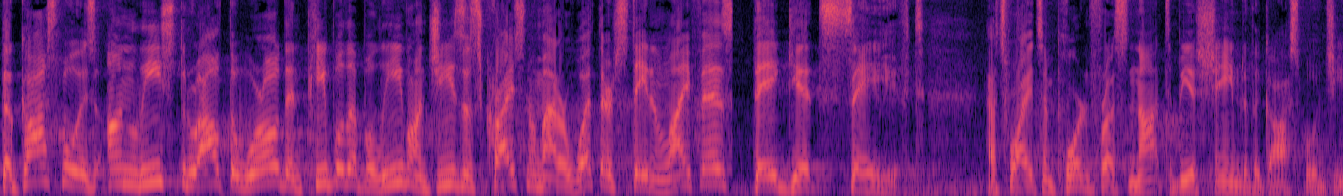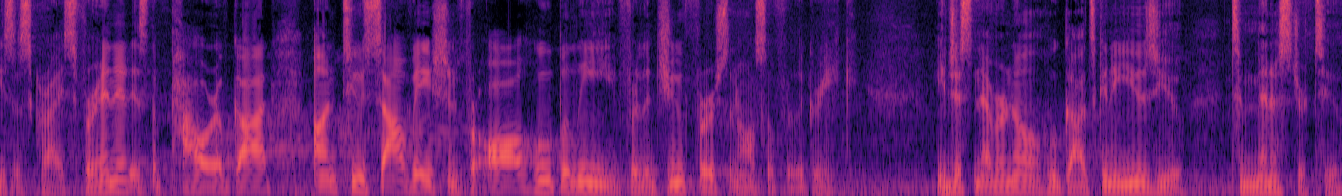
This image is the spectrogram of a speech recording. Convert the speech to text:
the gospel is unleashed throughout the world and people that believe on jesus christ no matter what their state in life is they get saved that's why it's important for us not to be ashamed of the gospel of Jesus Christ, for in it is the power of God unto salvation for all who believe, for the Jew first and also for the Greek. You just never know who God's going to use you to minister to.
